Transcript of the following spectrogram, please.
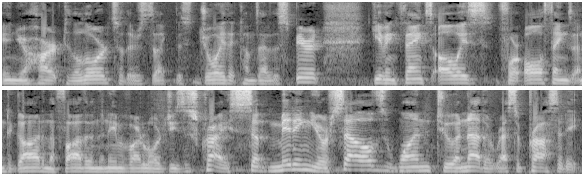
in, your heart to the Lord. So there's like this joy that comes out of the Spirit, giving thanks always for all things unto God and the Father in the name of our Lord Jesus Christ, submitting yourselves one to another, reciprocity,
